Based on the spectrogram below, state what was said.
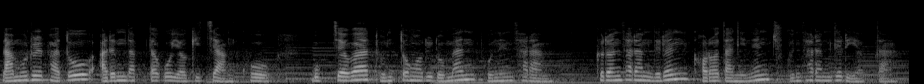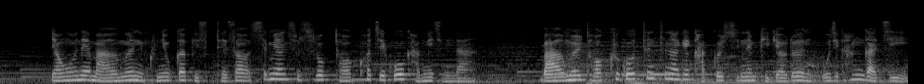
나무를 봐도 아름답다고 여기지 않고 목재와 돈덩어리로만 보는 사람, 그런 사람들은 걸어 다니는 죽은 사람들이었다. 영혼의 마음은 근육과 비슷해서 쓰면 쓸수록 더 커지고 강해진다. 마음을 더 크고 튼튼하게 가꿀 수 있는 비결은 오직 한 가지.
